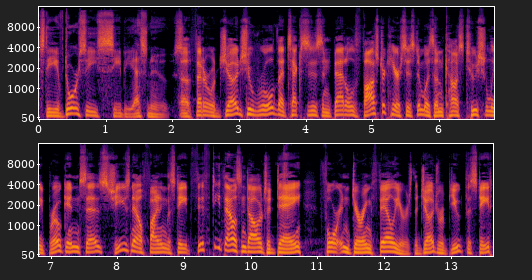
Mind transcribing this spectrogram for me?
Steve Dorsey, CBS News. A federal judge who ruled that Texas' embattled foster care system was unconstitutionally broken says she's now fining the state $50,000 a day for enduring failures. The judge rebuked the state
